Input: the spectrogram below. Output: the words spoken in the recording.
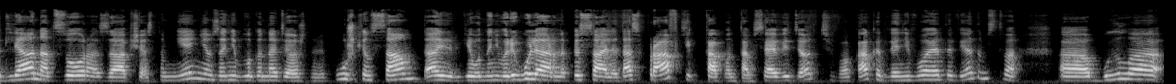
для надзора за общественным мнением, за неблагонадежными. Пушкин сам, да, его, на него регулярно писали да, справки, как он там себя ведет, чего, как, и для него это ведомство э, было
